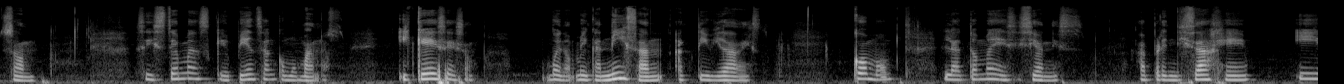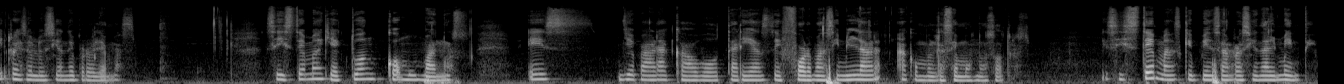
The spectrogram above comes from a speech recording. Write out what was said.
son sistemas que piensan como humanos. ¿Y qué es eso? Bueno, mecanizan actividades como la toma de decisiones, aprendizaje y resolución de problemas. Sistemas que actúan como humanos. Es llevar a cabo tareas de forma similar a como lo hacemos nosotros. Sistemas que piensan racionalmente.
